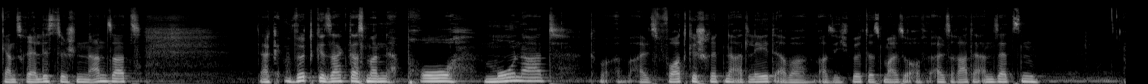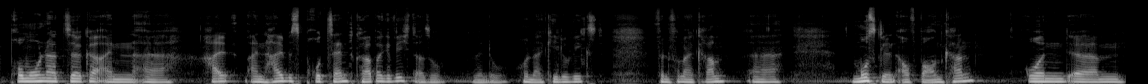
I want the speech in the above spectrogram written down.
ganz realistischen Ansatz. Da wird gesagt, dass man pro Monat als fortgeschrittener Athlet, aber also ich würde das mal so als Rate ansetzen, pro Monat circa einen äh, ein halbes Prozent Körpergewicht, also wenn du 100 Kilo wiegst, 500 Gramm äh, Muskeln aufbauen kann. Und ähm,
